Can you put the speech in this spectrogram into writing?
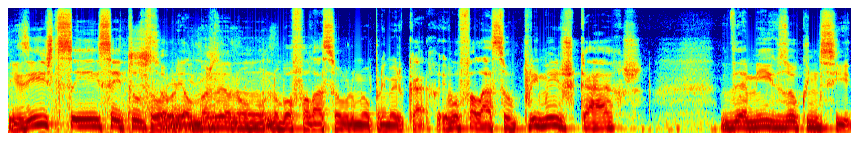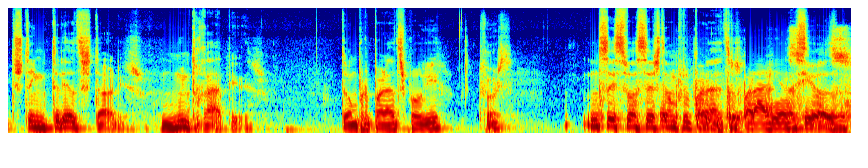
Existe e sei tudo sobre ele, mas eu não, não vou falar sobre o meu primeiro carro. Eu vou falar sobre primeiros carros de amigos ou conhecidos. Tenho três histórias, muito rápidas. Estão preparados para ouvir? Força. Não sei se vocês estão preparados. Preparado e ansioso.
